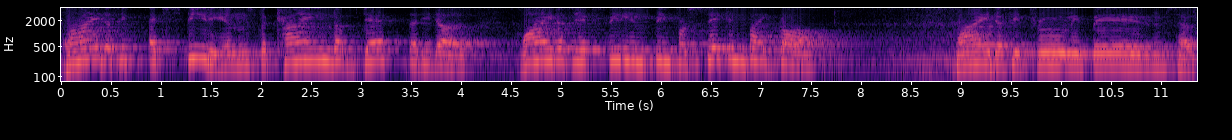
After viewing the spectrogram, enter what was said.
Why does he experience the kind of death that he does? Why does he experience being forsaken by God? Why does he truly bear in himself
